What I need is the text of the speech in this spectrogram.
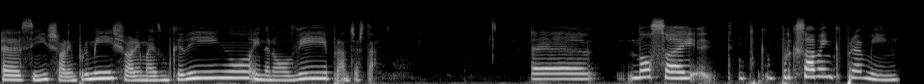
Uh, chorem por mim, chorem mais um bocadinho, ainda não ouvi, pronto, já está. Uh, não sei, porque, porque, sabem que para mim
